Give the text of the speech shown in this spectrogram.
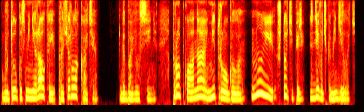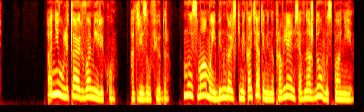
Бутылку с минералкой протерла Катя. — добавил Сеня. «Пробку она не трогала. Ну и что теперь с девочками делать?» «Они улетают в Америку», — отрезал Федор. «Мы с мамой и бенгальскими котятами направляемся в наш дом в Испании.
